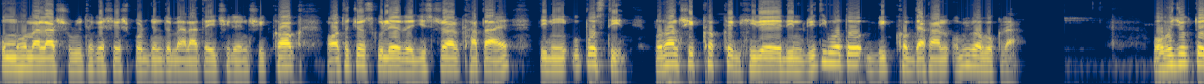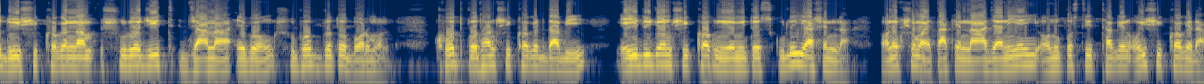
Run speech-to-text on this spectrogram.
কুম্ভ মেলার শুরু থেকে শেষ পর্যন্ত মেলাতেই ছিলেন শিক্ষক, অথচ স্কুলের রেজিস্ট্রার খাতায় তিনি উপস্থিত। প্রধান শিক্ষককে ঘিরে এদিন রীতিমতো বিক্ষোভ দেখান অভিভাবকরা। অভিযুক্ত দুই শিক্ষকের নাম সুরজিৎ জানা এবং শুভব্রত বর্মন। খোদ প্রধান শিক্ষকের দাবি, এই দুজন শিক্ষক নিয়মিত স্কুলেই আসেন না অনেক সময় তাকে না জানিয়েই অনুপস্থিত থাকেন ওই শিক্ষকেরা।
